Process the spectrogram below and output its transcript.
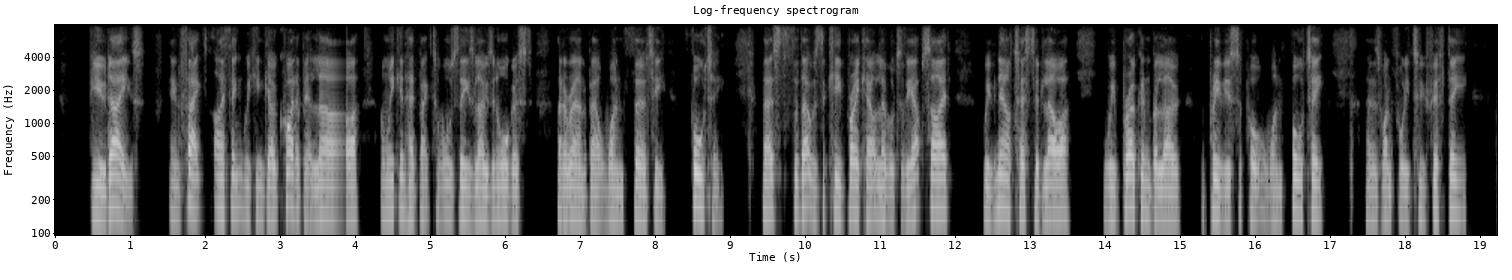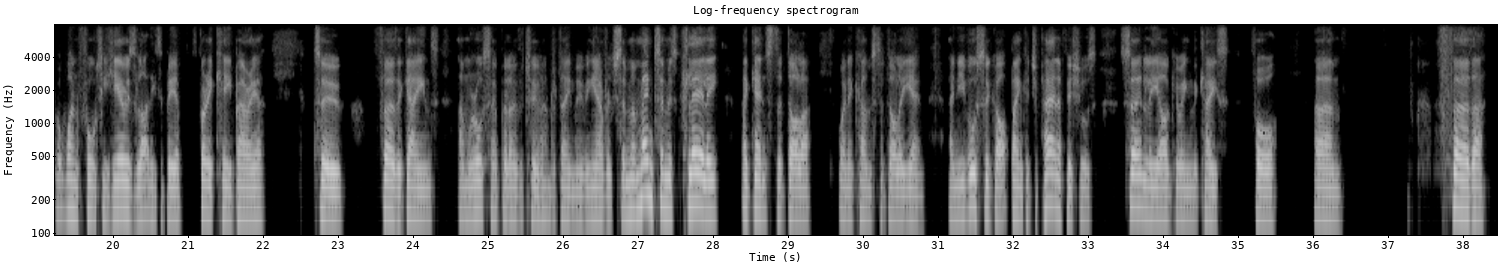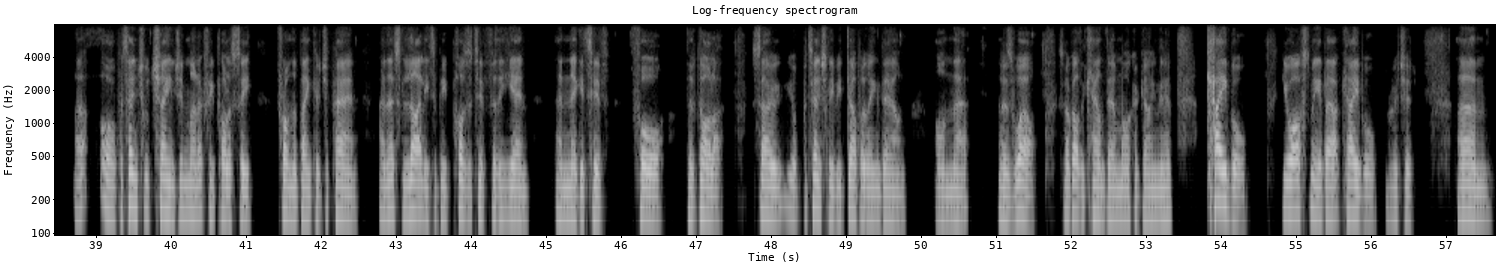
few days. In fact, I think we can go quite a bit lower and we can head back towards these lows in August at around about 130.40. That's that was the key breakout level to the upside. We've now tested lower. We've broken below the previous support of 140, and there's 142.50, but 140 here is likely to be a very key barrier to further gains, and we're also below the 200-day moving average. So momentum is clearly against the dollar when it comes to dollar yen. And you've also got Bank of Japan officials certainly arguing the case for um, further uh, or potential change in monetary policy from the Bank of Japan. And that's likely to be positive for the yen and negative for the dollar. So you'll potentially be doubling down on that as well. So I've got the countdown marker going there. Cable, you asked me about cable, Richard. Um,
